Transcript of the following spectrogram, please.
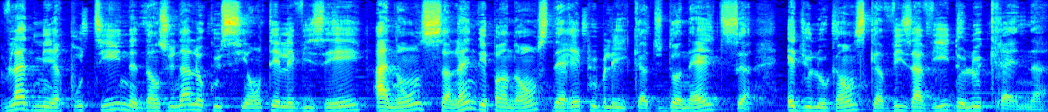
Vladimir Poutine, dans une allocution télévisée, annonce l'indépendance des républiques du Donetsk et du Lugansk vis-à-vis de l'Ukraine,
